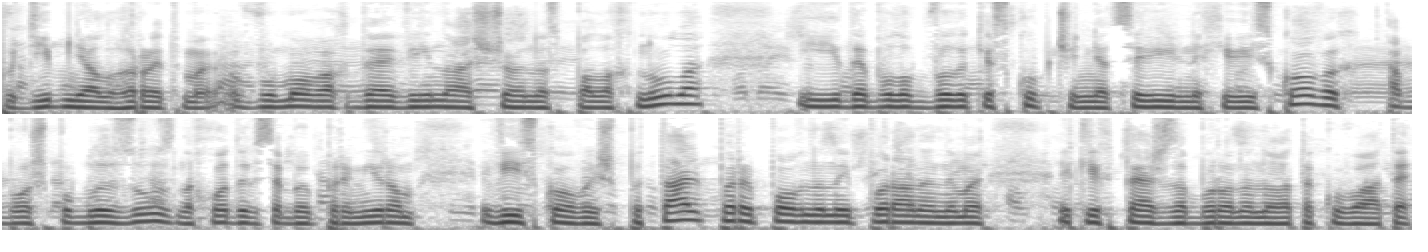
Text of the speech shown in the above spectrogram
подібні алгоритми в умовах, де війна щойно спалахнула, і де було б велике скупчення цивільних і військових, або ж поблизу знаходився би приміром військовий шпиталь, переповнений пораненими, яких теж заборонено атакувати,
